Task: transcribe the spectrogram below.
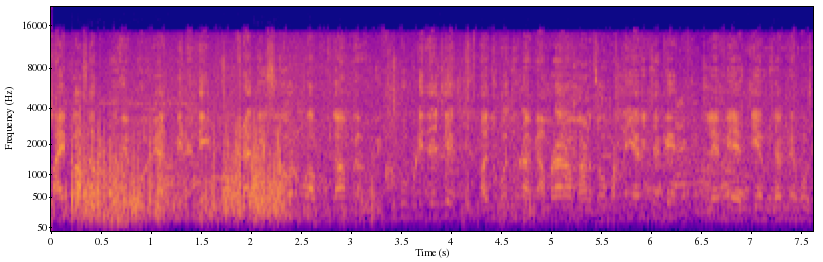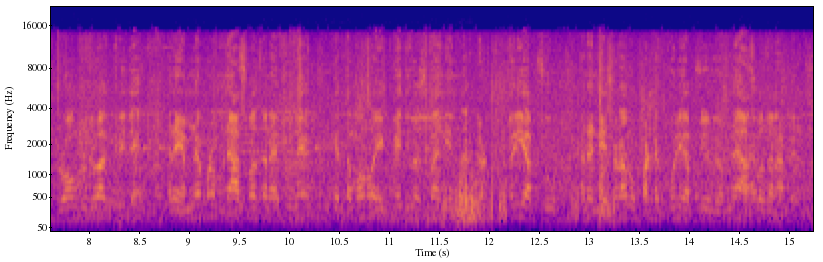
બાયપાસ આપવું એ બહુ વ્યાજબી નથી એનાથી આખું ગામ વિખૂટું પડી જાય છે. આજુબાજુના ગામડાના માણસો પણ નહીં આવી શકે. એટલે મેં એસડીએમ સાહેબને બહુ સ્ટ્રોંગ રજૂઆત કરી છે. અને એમણે પણ અમને આશ્વાસન આપ્યું છે કે તમારું એક બે દિવસમાં એની અંદર ઘટતું કરી આપશું અને નેસડાનું ફાટક ખોલી આપશું એવું અમને આશ્વાસન આપેલ છે.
